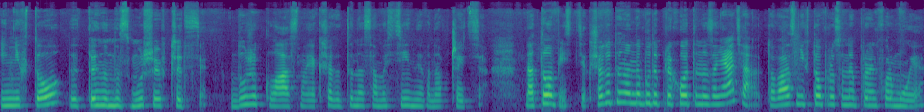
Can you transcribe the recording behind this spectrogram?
І ніхто дитину не змушує вчитися. Дуже класно, якщо дитина самостійна, вона вчиться. Натомість, якщо дитина не буде приходити на заняття, то вас ніхто про це не проінформує.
